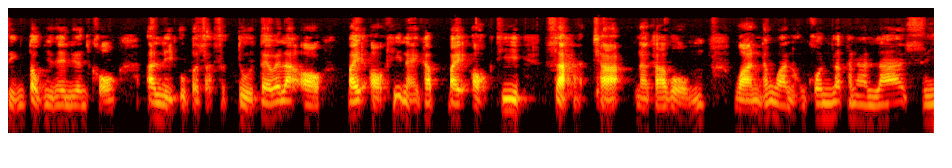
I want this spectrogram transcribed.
สิงห์ตกอยู่ในเรือนของอลิอุปสรรคศัตรูแต่เวลาออกไปออกที่ไหนครับ ไปออกที่สหชชะนะครับผม วันทั้งวันของคนลัคนาราศี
